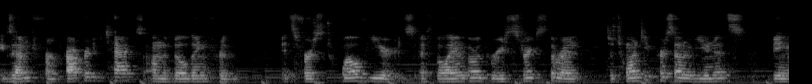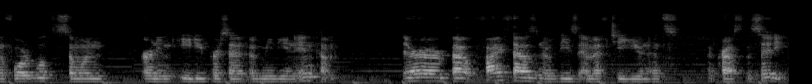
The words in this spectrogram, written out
exempt from property tax on the building for its first 12 years if the landlord restricts the rent to 20% of units being affordable to someone earning 80% of median income. There are about 5,000 of these MFT units across the city.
